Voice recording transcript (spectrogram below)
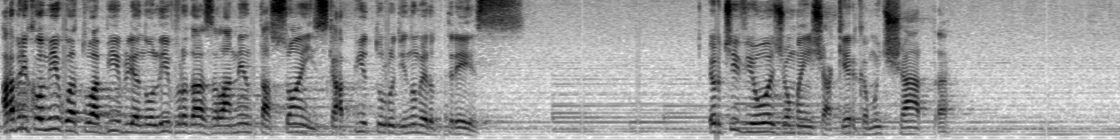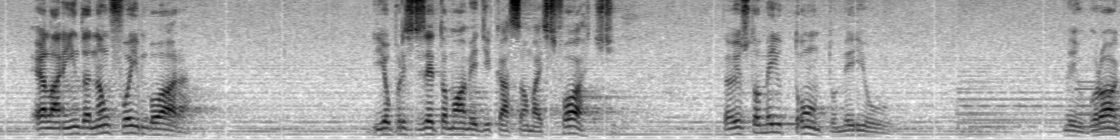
Abre comigo a tua Bíblia no livro das Lamentações, capítulo de número 3. Eu tive hoje uma enxaqueca muito chata. Ela ainda não foi embora. E eu precisei tomar uma medicação mais forte. Então eu estou meio tonto, meio meio grog.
